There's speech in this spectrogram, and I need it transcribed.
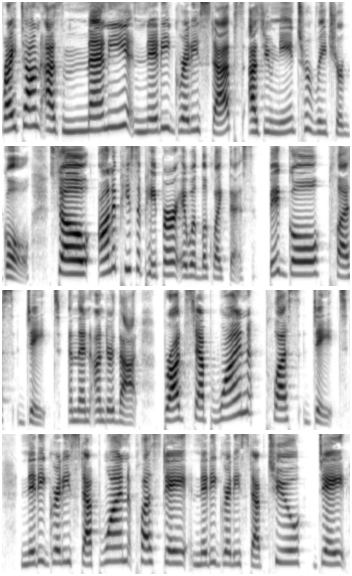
write down as many nitty gritty steps as you need to reach your goal. So, on a piece of paper, it would look like this big goal plus date. And then under that, broad step one plus date, nitty gritty step one plus date, nitty gritty step two, date,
